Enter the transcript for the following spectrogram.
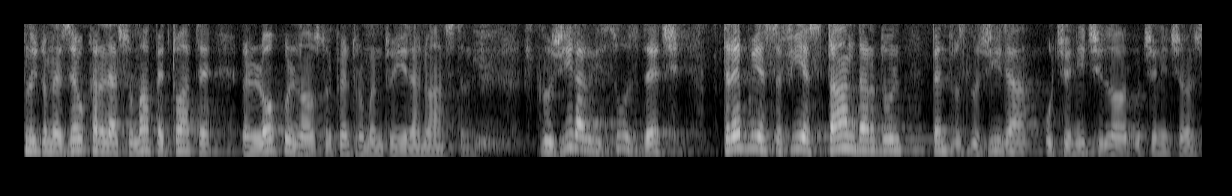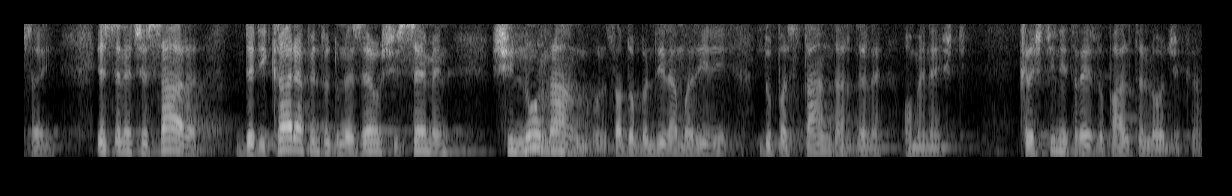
lui Dumnezeu care le-a asumat pe toate în locul nostru pentru mântuirea noastră. Slujirea lui Isus, deci, trebuie să fie standardul pentru slujirea ucenicilor, ucenicilor săi. Este necesară dedicarea pentru Dumnezeu și semeni și nu rangul sau dobândirea măririi după standardele omenești. Creștinii trăiesc după altă logică.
